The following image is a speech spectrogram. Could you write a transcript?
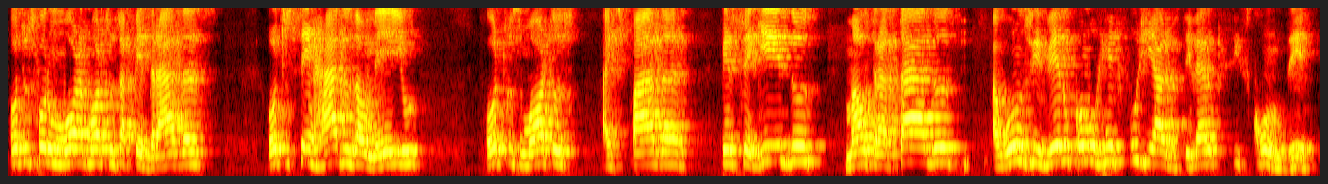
outros foram mortos a pedradas, outros cerrados ao meio, outros mortos à espada, perseguidos, maltratados, alguns viveram como refugiados, tiveram que se esconder.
